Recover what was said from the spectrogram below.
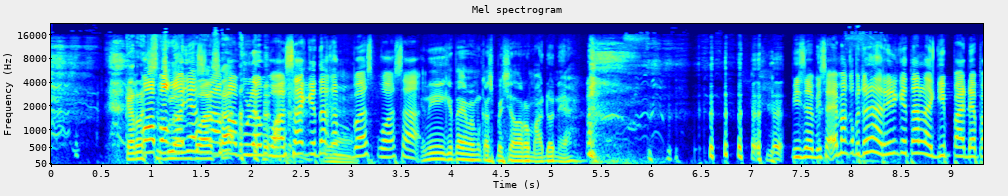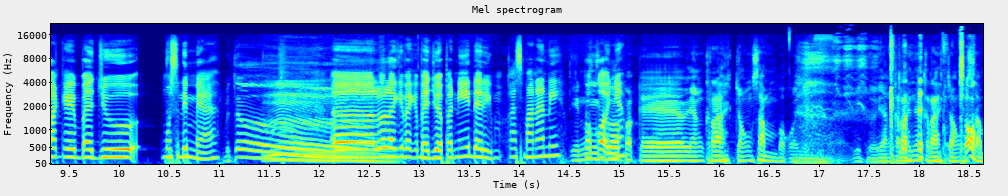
Karena Oh sebulan pokoknya puasa. selama bulan puasa kita akan Iya. membahas puasa. Ini kita MMK spesial Ramadan ya. Bisa bisa. Emang kebetulan hari ini kita lagi pada pakai baju muslim ya. Betul. Hmm. Eh, lu lagi pakai baju apa nih dari kas mana nih? Ini pokoknya. gua pakai yang kerah congsam pokoknya gitu. Yang kerahnya kerah congsam.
